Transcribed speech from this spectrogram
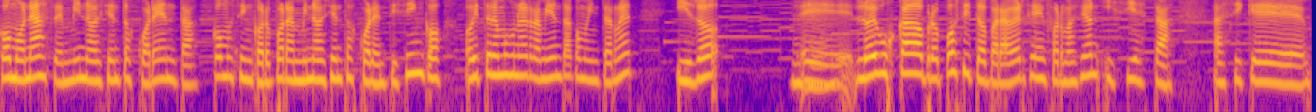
cómo nace en 1940, cómo se incorpora en 1945, hoy tenemos una herramienta como Internet y yo eh, lo he buscado a propósito para ver si hay información y sí está. Así que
